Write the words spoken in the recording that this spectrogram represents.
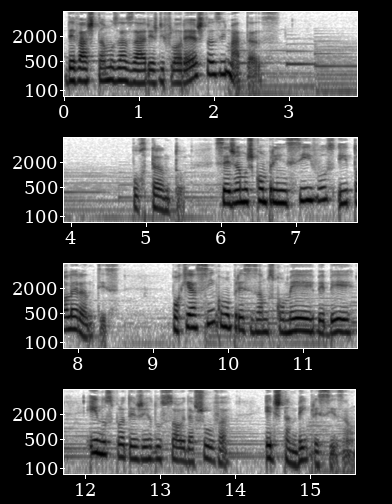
devastamos as áreas de florestas e matas. Portanto, sejamos compreensivos e tolerantes, porque assim como precisamos comer, beber e nos proteger do sol e da chuva, eles também precisam.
